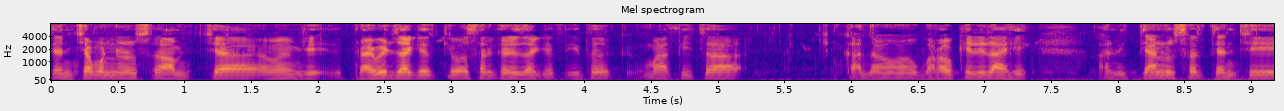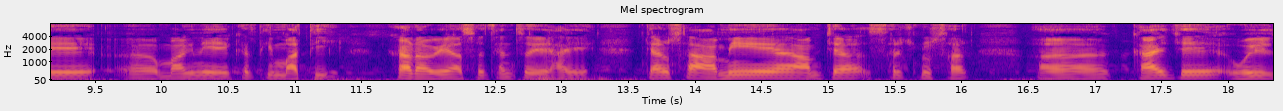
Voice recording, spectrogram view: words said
त्यांच्या म्हणण्यानुसार आमच्या म्हणजे प्रायव्हेट जागेत किंवा सरकारी जागेत इथं मातीचा कांदा भराव केलेला आहे. आणि त्यानुसार त्यांची मागणी आहे का ती माती काढावे असं त्यांचं हे आहे. त्यानुसार आम्ही आमच्या सर्चनुसार काय जे होईल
